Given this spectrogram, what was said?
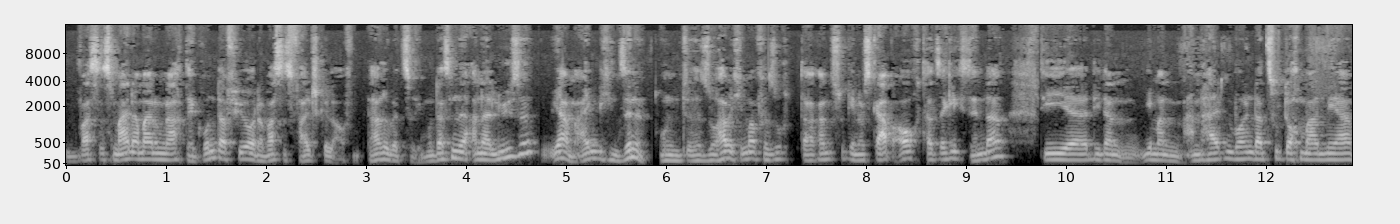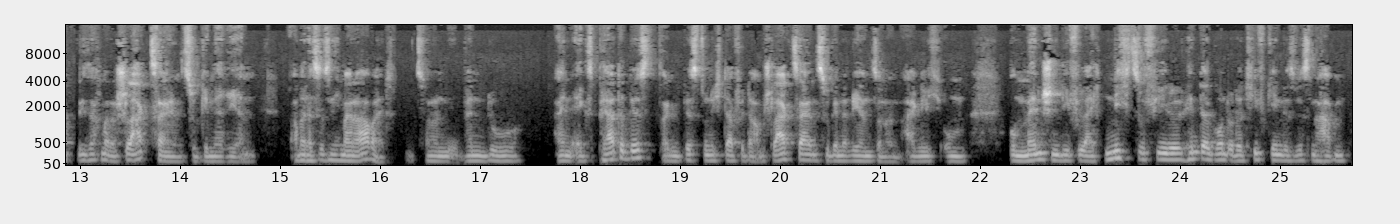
was ist meiner Meinung nach der Grund dafür oder was ist falsch gelaufen, darüber zu reden. Und das ist eine Analyse, ja, im eigentlichen Sinne. Und äh, so habe ich immer versucht, daran zu gehen. Es gab auch tatsächlich Sender, die, äh, die dann jemanden anhalten wollen, dazu doch mal mehr, wie sagt man, Schlagzeilen zu generieren. Aber das ist nicht meine Arbeit, sondern wenn du ein Experte bist, dann bist du nicht dafür da, um Schlagzeilen zu generieren, sondern eigentlich um, um Menschen, die vielleicht nicht so viel Hintergrund oder tiefgehendes Wissen haben,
